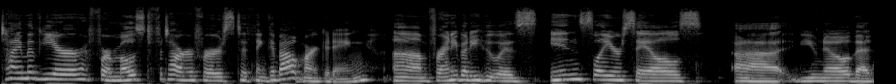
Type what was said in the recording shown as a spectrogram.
time of year for most photographers to think about marketing. Um, for anybody who is in Sleigh Your sales, uh, you know that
